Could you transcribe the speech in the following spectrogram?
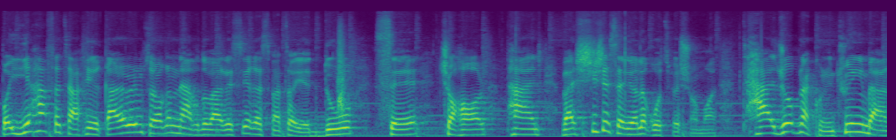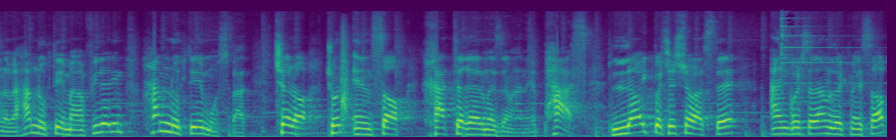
با یه هفته تاخیر قرار بریم سراغ نقد و بررسی قسمت های دو، سه، چهار، پنج و 6 سریال قطب شمال. تعجب نکنین. توی این برنامه هم نکته منفی داریم هم نکته مثبت. چرا؟ چون انصاف خط قرمز منه. پس like به چشم بسته انگشت زدن رو دکمه حساب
